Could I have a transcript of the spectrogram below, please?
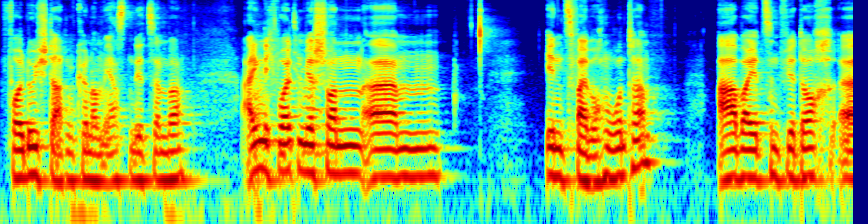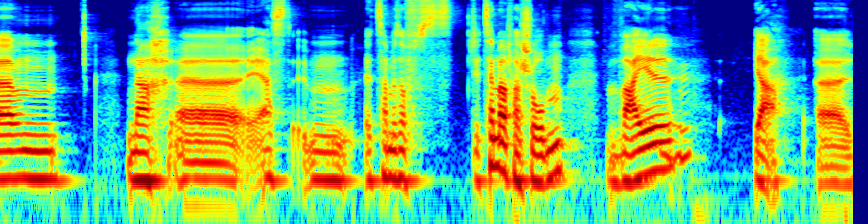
voll durchstarten können am 1. Dezember. Eigentlich wollten wir schon ähm, in zwei Wochen runter, aber jetzt sind wir doch ähm, nach äh, erst im, jetzt haben wir es auf Dezember verschoben, weil mhm. ja äh,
